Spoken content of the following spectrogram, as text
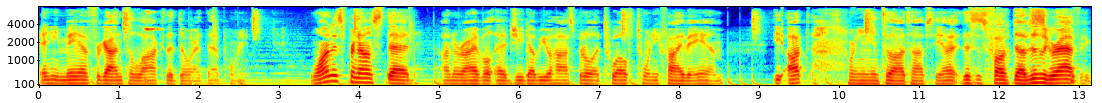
and he may have forgotten to lock the door at that point. Wone is pronounced dead on arrival at GW Hospital at 12:25 a.m. The aut- we're getting into the autopsy. I, this is fucked up. This is graphic.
